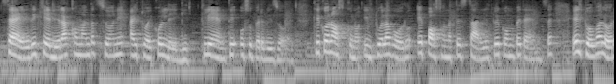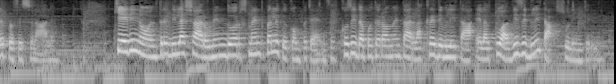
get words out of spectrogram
6. Richiedi raccomandazioni ai tuoi colleghi, clienti o supervisori che conoscono il tuo lavoro e possono attestare le tue competenze e il tuo valore professionale. Chiedi inoltre di lasciare un endorsement per le tue competenze, così da poter aumentare la credibilità e la tua visibilità su LinkedIn.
